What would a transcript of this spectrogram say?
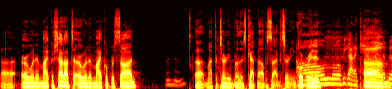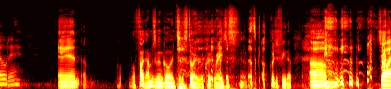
uh, Erwin and Michael. Shout out to Erwin and Michael Prasad, uh, my fraternity brothers, Kappa Alpha Psi Fraternity Incorporated. Oh Lord, we got a cap in Um, the building. And uh, well, fuck. I'm just gonna go into the story real quick, Ray. Just Let's go. put your feet up. Um, so I,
